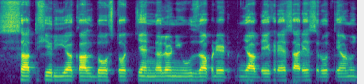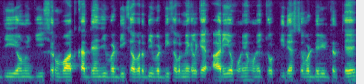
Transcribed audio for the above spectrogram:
ਸਤਿ ਸ਼੍ਰੀ ਅਕਾਲ ਦੋਸਤੋ, ਚੈਨਲ ਨਿਊਜ਼ ਅਪਡੇਟ ਪੰਜਾਬ ਦੇਖ ਰਹੇ ਸਾਰੇ ਸਰੋਤਿਆਂ ਨੂੰ ਜੀ, ਆਉਣ ਨੂੰ ਜੀ, ਸ਼ੁਰੂਆਤ ਕਰਦੇ ਹਾਂ ਜੀ ਵੱਡੀ ਖਬਰ ਦੀ। ਵੱਡੀ ਖਬਰ ਨਿਕਲ ਕੇ ਆ ਰਹੀ ਹੈ ਹੁਣੇ ਹੁਣੇ ਚੋਟੀ ਦੇ ਇਸ ਵੱਡੇ ਲੀਡਰ ਤੇ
